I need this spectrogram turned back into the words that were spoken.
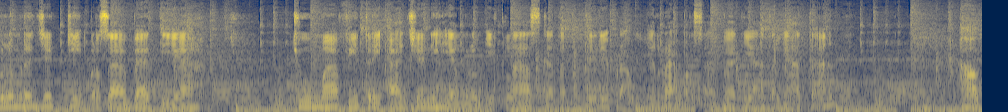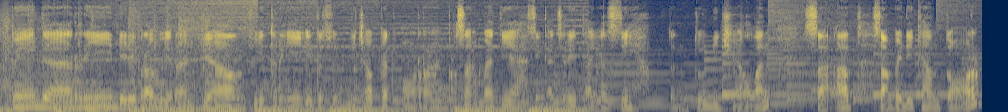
belum rejeki, persahabat ya. Cuma Fitri aja nih yang belum ikhlas, kata Bang Dede Prawira, persahabat ya. Ternyata HP dari Dede Prawira dan Fitri. Itu dicopet orang persahabat ya. Singkat ceritanya sih tentu di jalan saat sampai di kantor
